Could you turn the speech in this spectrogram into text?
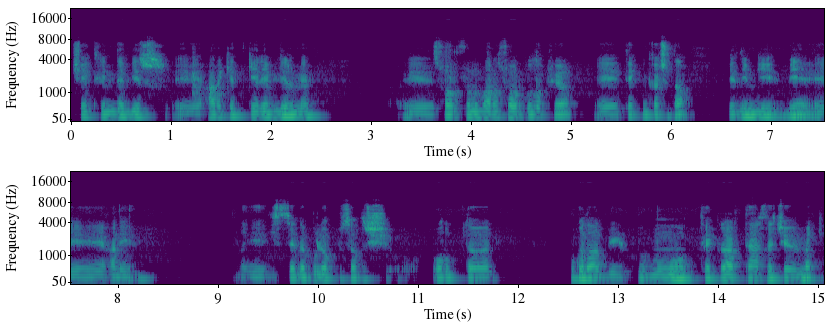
şeklinde bir e, hareket gelebilir mi e, sorusunu bana sorgulatıyor e, teknik açıdan. Dediğim gibi e, hani e, hissede blok bir satış olup da bu kadar büyük bir mumu tekrar terse çevirmek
